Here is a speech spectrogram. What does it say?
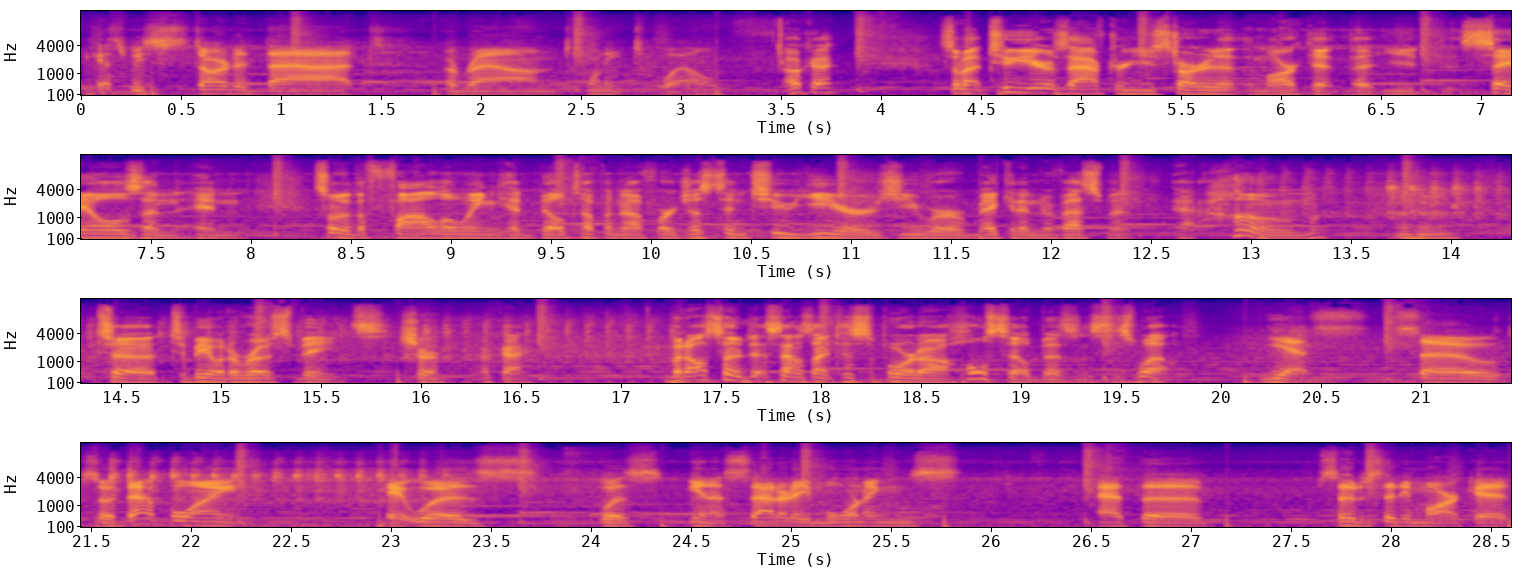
I guess we started that around 2012. Okay. So about two years after you started at the market, that you sales and, and sort of the following had built up enough where just in two years you were making an investment at home Mm-hmm. to, to be able to roast beans. Sure. Okay. But also it sounds like to support a wholesale business as well. Yes. So so at that point, it was was you know Saturday mornings at the Soda City Market.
